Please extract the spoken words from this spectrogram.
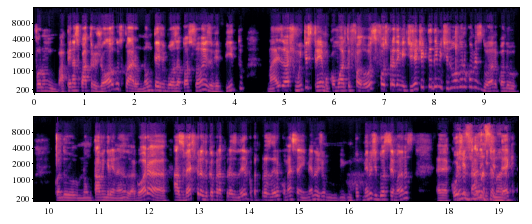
Foram apenas quatro jogos, claro, não teve boas atuações, eu repito, mas eu acho muito extremo. Como o Arthur falou, se fosse para demitir, já tinha que ter demitido logo no começo do ano, quando, quando não estava engrenando. Agora, às vésperas do Campeonato Brasileiro, o Campeonato Brasileiro começa em menos de, um, pouco, menos de duas semanas. É, cogitar de demitir técnico.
